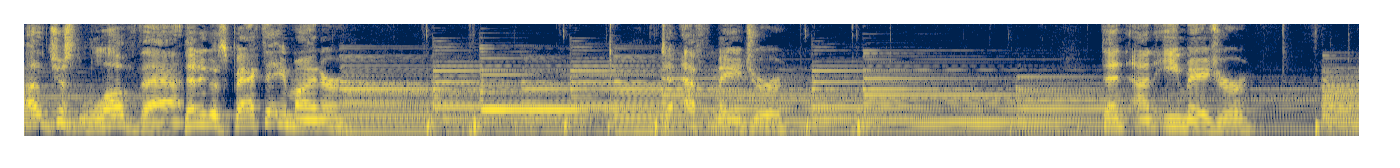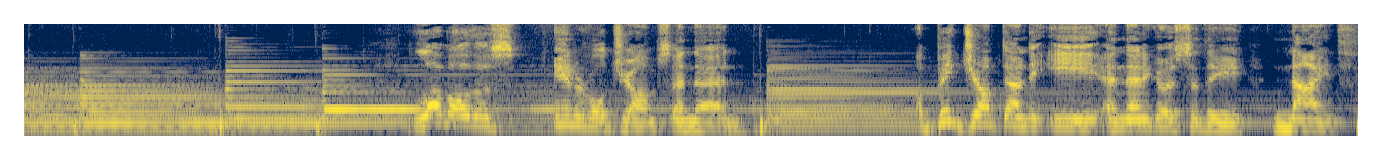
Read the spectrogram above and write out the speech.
I just love that. Then it goes back to A minor, to F major, then on E major. Love all those interval jumps, and then a big jump down to E, and then it goes to the ninth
